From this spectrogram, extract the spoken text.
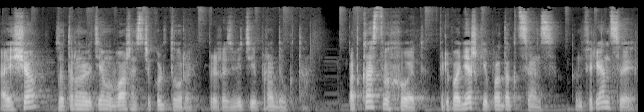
А еще затронули тему важности культуры при развитии продукта. Подкаст выходит при поддержке Product Sense, конференции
